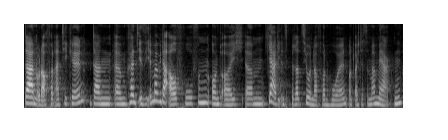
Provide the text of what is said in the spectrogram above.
dann oder auch von Artikeln, dann ähm, könnt ihr sie immer wieder aufrufen und euch ähm, ja die Inspiration davon holen und euch das immer merken,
